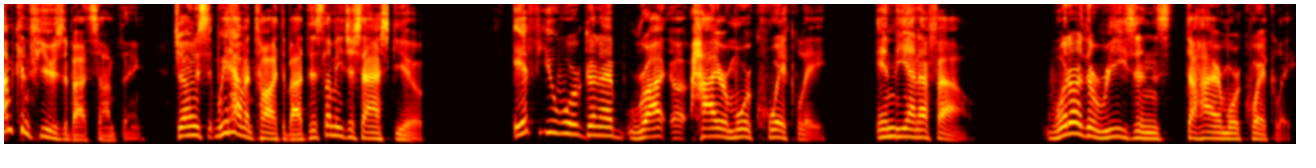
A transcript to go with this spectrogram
I'm confused about something. Jonas, we haven't talked about this. Let me just ask you if you were going to uh, hire more quickly in the NFL, what are the reasons to hire more quickly?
